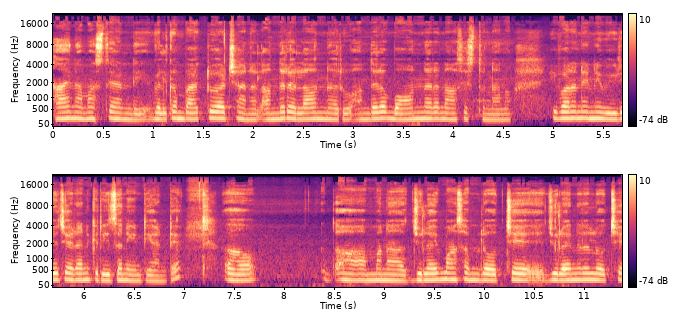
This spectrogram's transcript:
హాయ్ నమస్తే అండి. Welcome back to our channel. అందరూ ఎలా ఉన్నారు? అందరూ బాగున్నారని ఆశిస్తున్నాను. ఇవాళ నేను ఈ వీడియో చేయడానికి రీజన్ ఏంటి అంటే మన జూలై మాసంలో వచ్చే జూలై నెలలో వచ్చే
